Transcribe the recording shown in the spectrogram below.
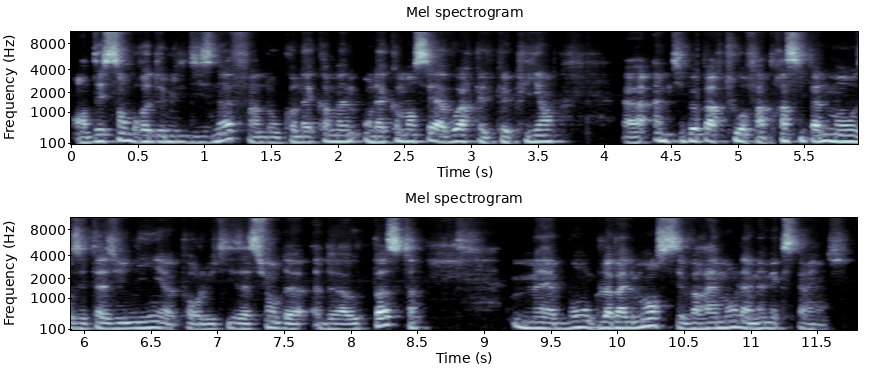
en décembre 2019, hein, donc on a quand même on a commencé à avoir quelques clients euh, un petit peu partout, enfin principalement aux États-Unis euh, pour l'utilisation de, Outpost. Mais bon, globalement, c'est vraiment la même expérience.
